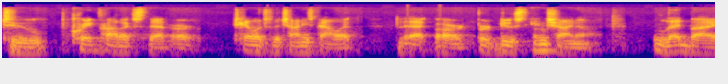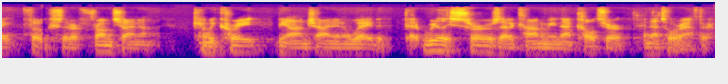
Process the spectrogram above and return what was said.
to create products that are tailored to the Chinese palate, that are produced in China, led by folks that are from China. Can we create beyond China in a way that, that really serves that economy and that culture? And that's what we're after.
